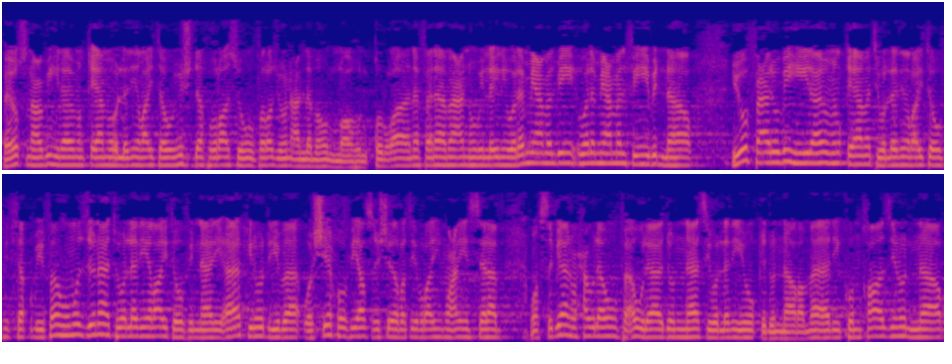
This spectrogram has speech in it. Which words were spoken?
فيصنع به إلى يوم القيامة. والذي رأيته يشدخ رأسه فرجل علمه الله القرآن فنام عنه بالليل ولم يعمل به ولم يعمل فيه بالنهار. يفعل به إلى يوم القيامة. والذي رأيته في الثقب فهم الزناة والذي رأيته في النار آكل الربا والشيخ في أصل شجرة إبراهيم عليه السلام والصبيان حوله فأولاد الناس والذي يوقد النار مالك خازن النار.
